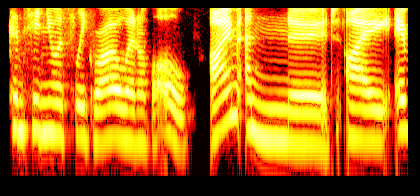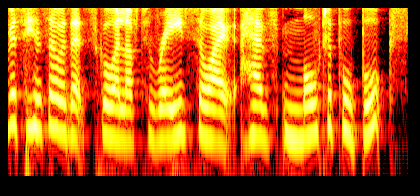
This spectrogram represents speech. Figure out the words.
continuously grow and evolve? I'm a nerd. I ever since I was at school I love to read, so I have multiple books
